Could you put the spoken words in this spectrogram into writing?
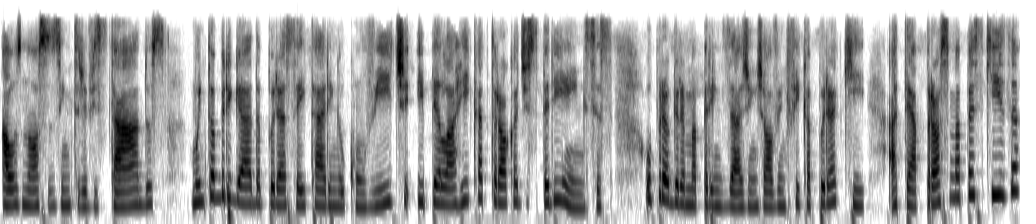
aos nossos entrevistados. Muito obrigada por aceitarem o convite e pela rica troca de experiências. O programa Aprendizagem Jovem fica por aqui. Até a próxima pesquisa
